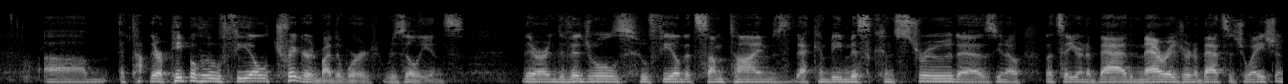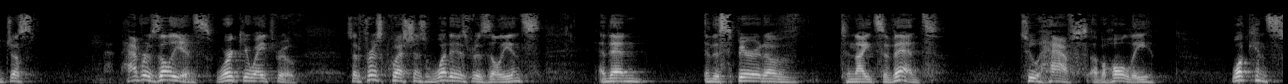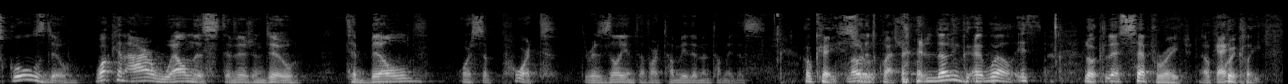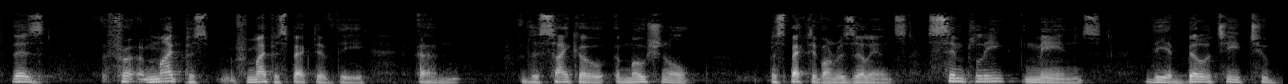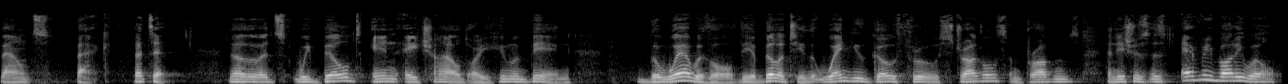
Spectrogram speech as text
Um, there are people who feel triggered by the word resilience. There are individuals who feel that sometimes that can be misconstrued as, you know, let's say you're in a bad marriage or in a bad situation. Just have resilience. Work your way through. So the first question is, what is resilience? And then, in the spirit of tonight's event, two halves of a holy, what can schools do? What can our wellness division do to build or support the resilience of our Talmidim and Talmidas? Okay. Loaded so, question. loaded, uh, well, it's, Look, let's separate Okay. quickly. There's, from my, pers- from my perspective, the, um, the psycho-emotional perspective on resilience simply means the ability to bounce back. That's it. In other words, we build in a child or a human being the wherewithal, the ability that when you go through struggles and problems and issues, as everybody will,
